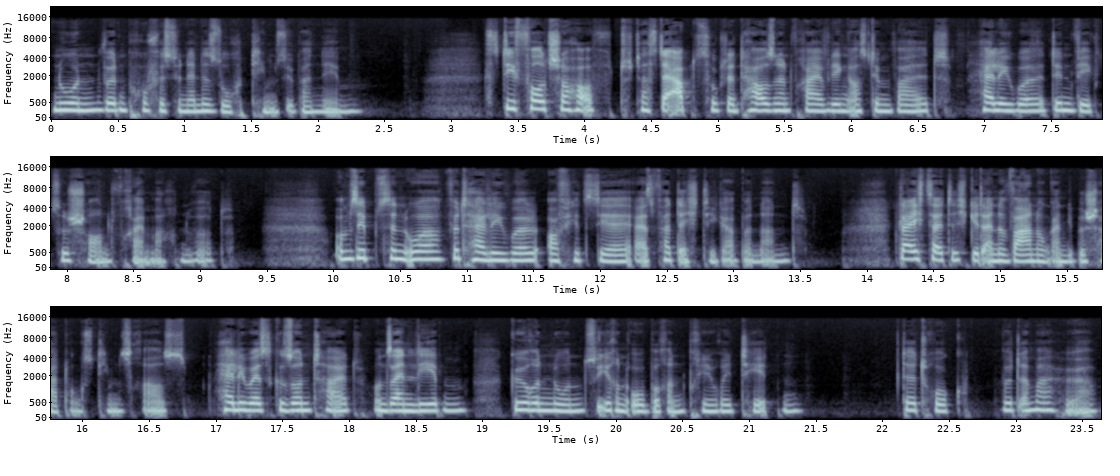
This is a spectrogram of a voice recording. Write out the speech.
Nun würden professionelle Suchteams übernehmen. Steve Fulcher hofft, dass der Abzug der tausenden Freiwilligen aus dem Wald Halliwell den Weg zu Sean freimachen wird. Um 17 Uhr wird Halliwell offiziell als Verdächtiger benannt. Gleichzeitig geht eine Warnung an die Beschattungsteams raus. Halliways Gesundheit und sein Leben gehören nun zu ihren oberen Prioritäten. Der Druck wird immer höher.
